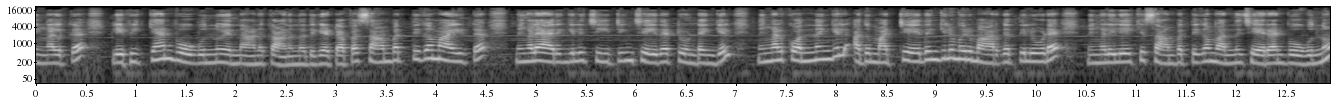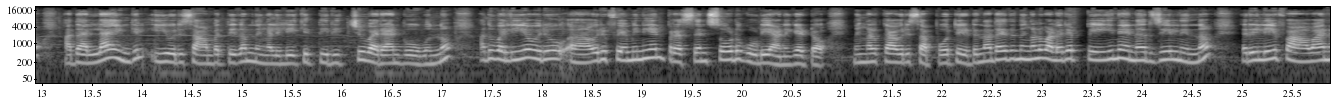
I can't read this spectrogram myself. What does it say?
നിങ്ങൾക്ക് ലഭിക്കാൻ പോകുന്നു എന്നാണ് കാണുന്നത് കേട്ടോ. അപ്പോൾ സാമ്പത്തികമായിട്ട് നിങ്ങളെ ആരെങ്കിലും ചീറ്റിംഗ് ചെയ്തിട്ടുണ്ടെങ്കിൽ നിങ്ങൾക്കൊന്നെങ്കിൽ അത് മറ്റേതെങ്കിലും ഒരു മാർഗത്തിലൂടെ നിങ്ങളിലേക്ക് സാമ്പത്തികം വന്നു ചേരാൻ പോകുന്നു. അതല്ല എങ്കിൽ ഈ ഒരു സാമ്പത്തികം നിങ്ങളിലേക്ക് തിരിച്ചു വരാൻ പോകുന്നു. അത് വലിയ ഒരു ഒരു ഫെമിനിയൻ പ്രസൻസോട് കൂടിയാണ് കേട്ടോ നിങ്ങൾക്ക് ആ ഒരു സപ്പോർട്ട് കിട്ടുന്നത്. അതായത് നിങ്ങൾ വളരെ പെയിൻ എനർജിയിൽ നിന്നും റിലീഫ് ആവാൻ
